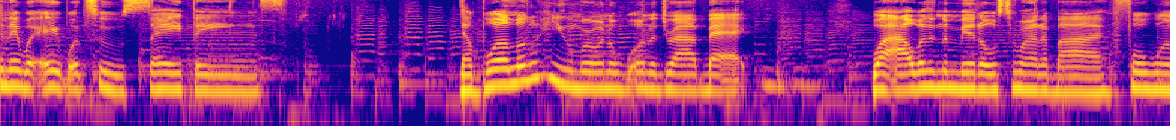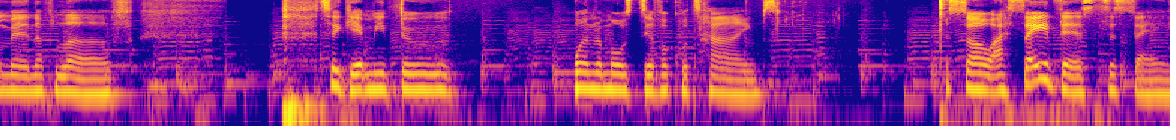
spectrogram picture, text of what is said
And they were able to say things that boy a little humor on the on the drive back. While I was in the middle, surrounded by four women of love to get me through one of the most difficult times. So I say this to say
